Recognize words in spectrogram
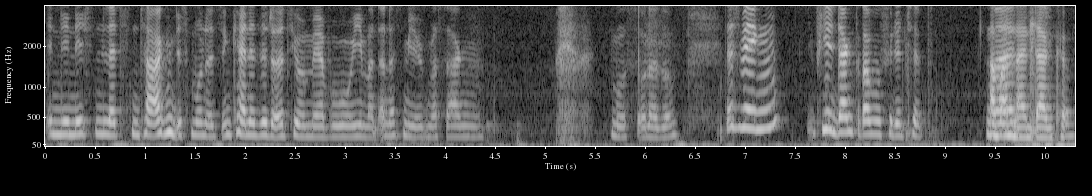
in den nächsten letzten Tagen des Monats in keiner Situation mehr, wo jemand anders mir irgendwas sagen muss oder so. Deswegen, vielen Dank, Bravo, für den Tipp. Aber nice. nein, danke.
